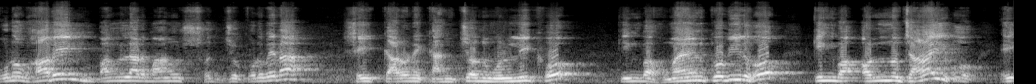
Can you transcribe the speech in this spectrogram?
কোনোভাবেই বাংলার মানুষ সহ্য করবে না। সেই কারণে কাঞ্চন মল্লিক হোক, কিংবা হুমায়ুন কবির হোক, কিংবা অন্য যারাই হোক, এই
